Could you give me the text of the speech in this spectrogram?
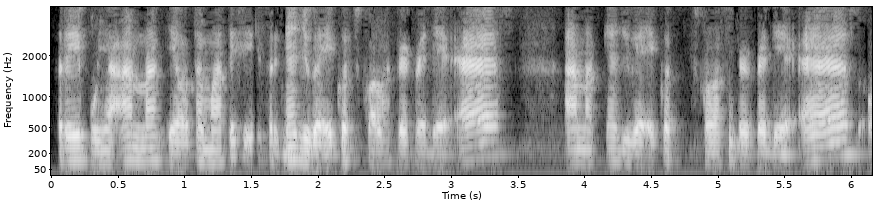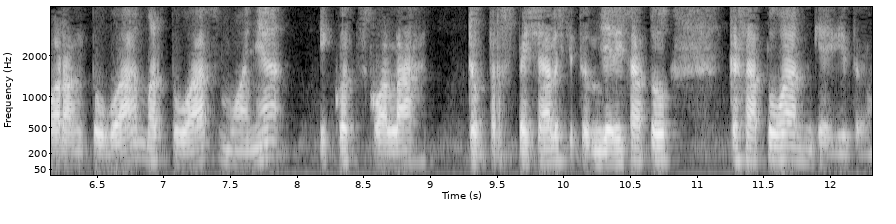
istri punya anak ya otomatis istrinya juga ikut sekolah PPDS anaknya juga ikut sekolah PPDS orang tua mertua semuanya ikut sekolah dokter spesialis gitu menjadi satu kesatuan kayak gitu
